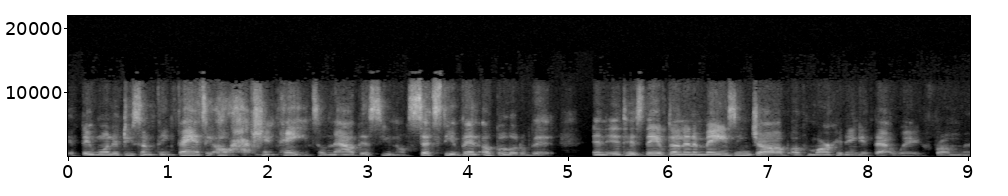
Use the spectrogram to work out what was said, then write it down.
if they want to do something fancy oh i have champagne. So now this you know sets the event up a little bit. And it is, they have done an amazing job of marketing it that way from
